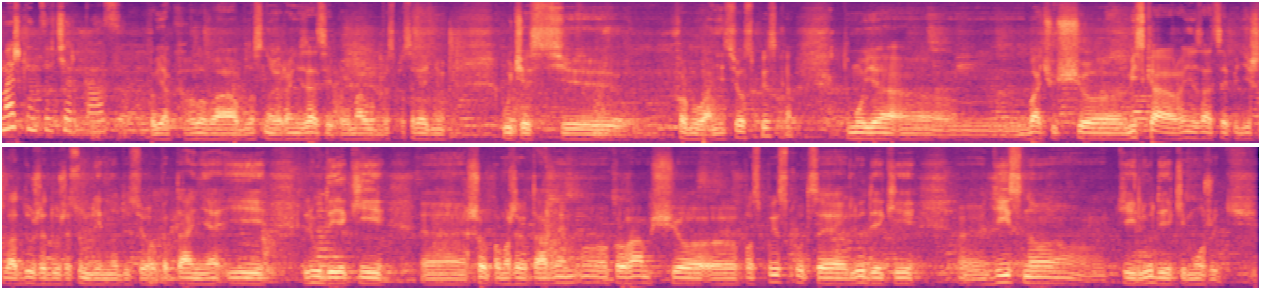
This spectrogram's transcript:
мешканців Черкас. Як голова обласної організації приймав безпосередню участь е, в формуванні цього списка. Тому я е, бачу, що міська організація підійшла дуже-дуже сумлінно до цього питання. І люди, які е, що по мажоритарним округам, що по списку, це люди, які дійсно ті люди, які можуть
